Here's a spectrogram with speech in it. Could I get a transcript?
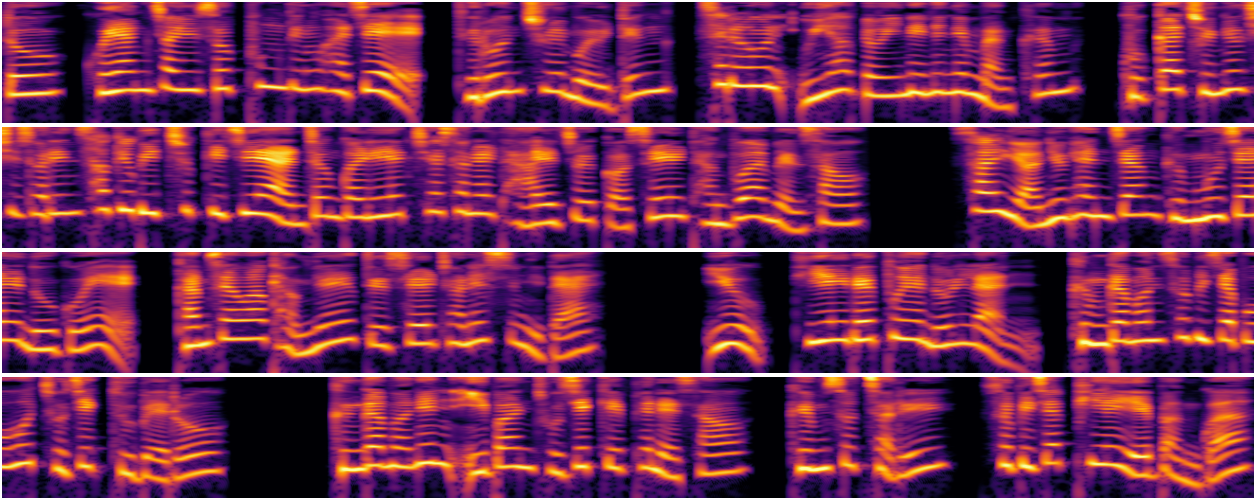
또 고향 저유소 풍등 화재, 드론 출몰 등 새로운 위협 요인이 있는 만큼 국가 중요 시설인 석유 비축 기지의 안전관리에 최선을 다해줄 것을 당부하면서 설 연휴 현장 근무자의 노고에 감사와 격려의 뜻을 전했습니다. 6. DLF의 논란, 금감원 소비자 보호 조직 두배로 금감원은 이번 조직 개편에서 금소처를 소비자 피해 예방과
